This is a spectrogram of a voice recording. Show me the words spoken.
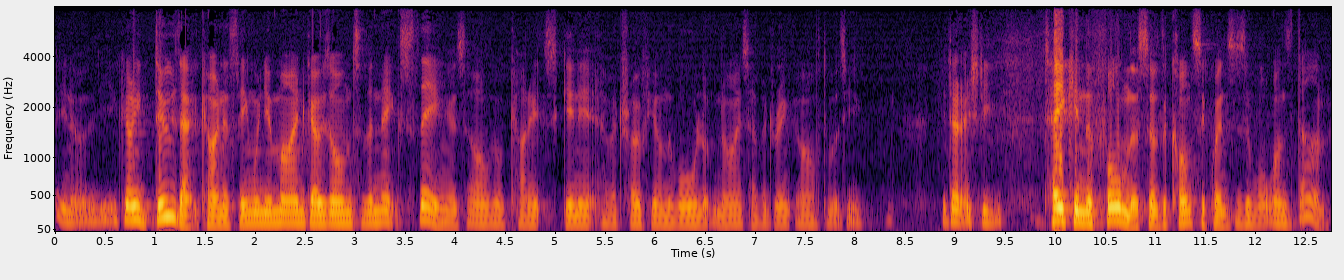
you know you can only do that kind of thing when your mind goes on to the next thing. It's oh we'll cut it, skin it, have a trophy on the wall, look nice, have a drink afterwards. You you don't actually take in the fullness of the consequences of what one's done.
